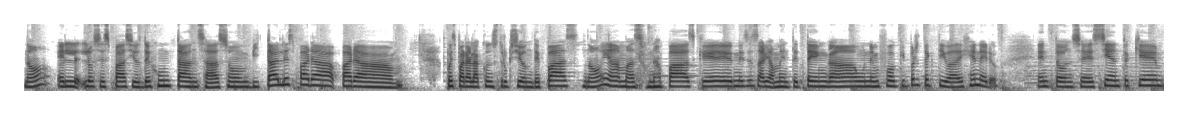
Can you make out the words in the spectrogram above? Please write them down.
¿no? los espacios de juntanza son vitales para, para, pues para la construcción de paz, ¿no? Y además una paz que necesariamente tenga un enfoque y perspectiva de género. Entonces siento que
